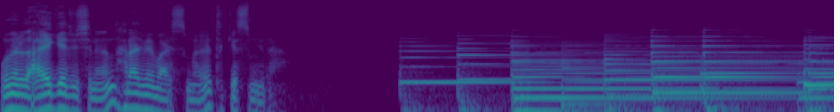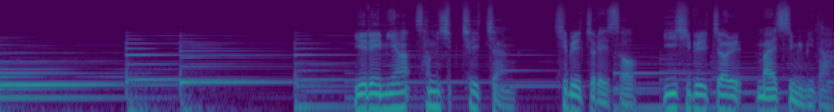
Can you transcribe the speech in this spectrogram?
오늘 나에게 주시는 하나님의 말씀을 듣겠습니다. 예레미야 37장 11절에서 21절 말씀입니다.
